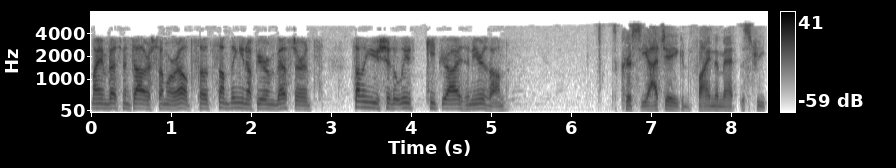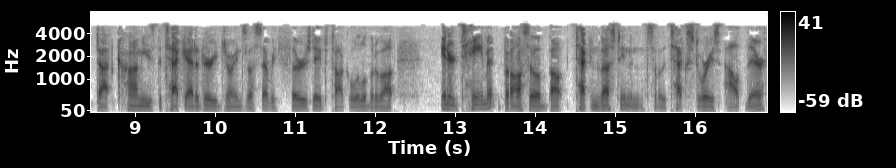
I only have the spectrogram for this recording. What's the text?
my investment dollars somewhere else? So it's something you know if you're an investor, it's something you should at least keep your eyes and ears on. It's Chris Ciaccia. You can find him at thestreet.com. He's the tech editor. He joins us every Thursday to talk a little bit about entertainment, but also about tech investing and some of the tech stories out there,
